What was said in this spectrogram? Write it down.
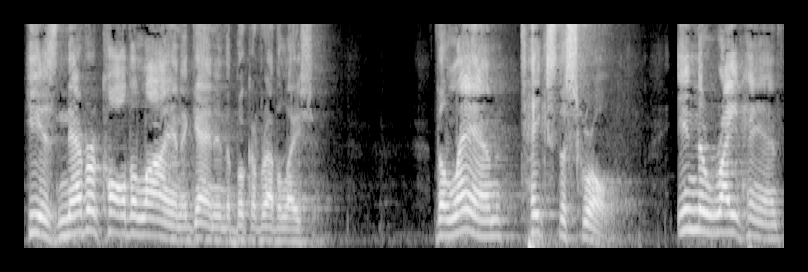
he is never called a lion again in the book of Revelation. The Lamb takes the scroll in the right hand,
